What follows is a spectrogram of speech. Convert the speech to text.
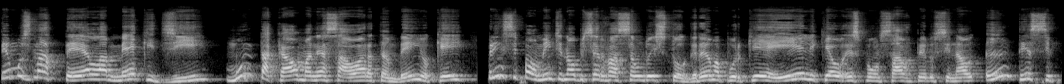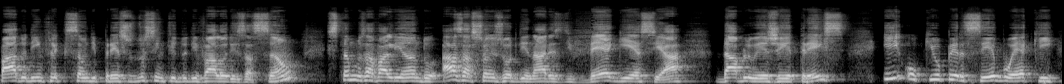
Temos na tela MACD, muita calma nessa hora também, ok? Principalmente na observação do histograma, porque é ele que é o responsável pelo sinal antecipado de inflexão de preços no sentido de valorização. Estamos avaliando as ações ordinárias de VEG SA, WEG3, e o que eu percebo é que,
